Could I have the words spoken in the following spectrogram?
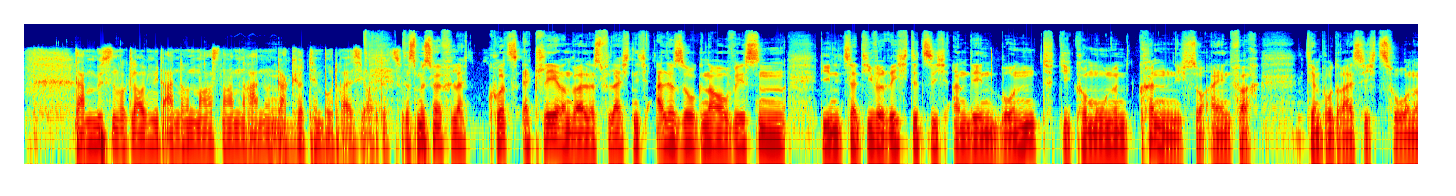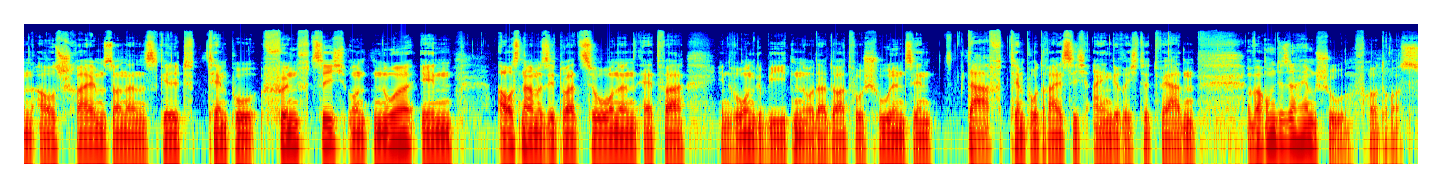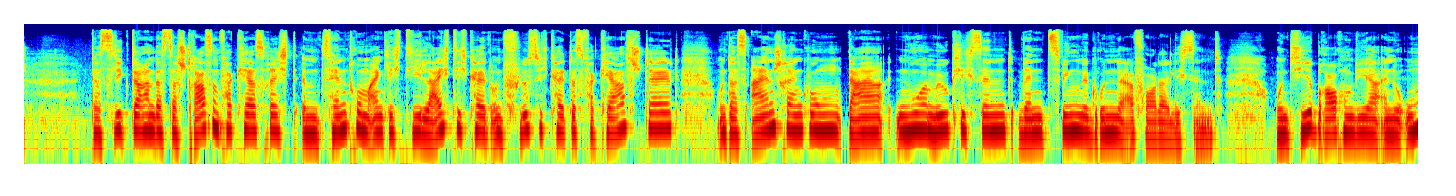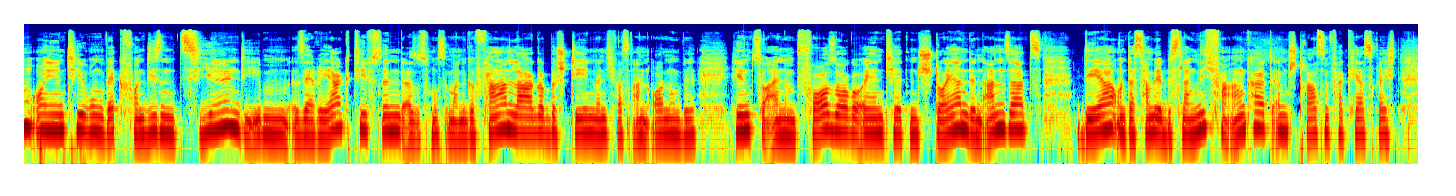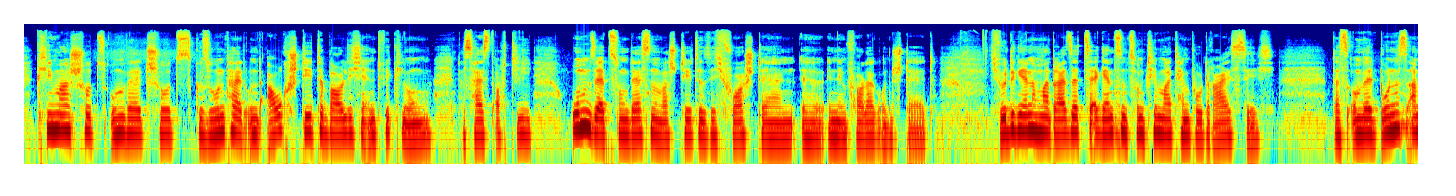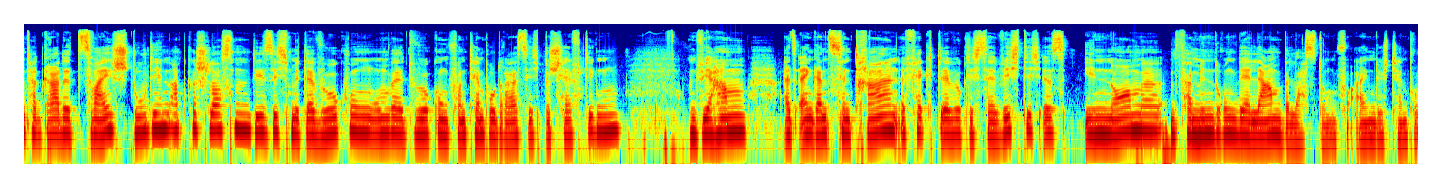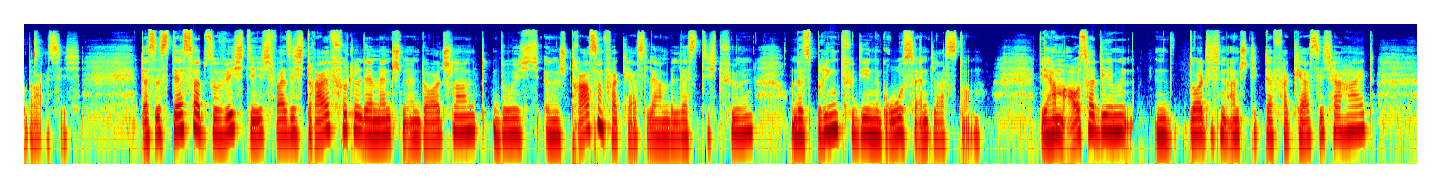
Da müssen wir, glaube ich, mit anderen Maßnahmen ran und da gehört Tempo 30 auch dazu. Das müssen wir vielleicht kurz erklären, weil das vielleicht nicht alle so genau wissen. Die Initiative richtet sich an den Bund. Die Kommunen können nicht so einfach Tempo 30 Zonen ausschreiben, sondern es gilt Tempo 50 und nur in Ausnahmesituationen, etwa in Wohngebieten oder dort, wo Schulen sind, darf Tempo 30 eingerichtet werden. Warum dieser Hemmschuh, Frau Dross? Das liegt daran, dass das Straßenverkehrsrecht im Zentrum eigentlich die Leichtigkeit und Flüssigkeit des Verkehrs stellt und dass Einschränkungen da nur möglich sind, wenn zwingende Gründe erforderlich sind. Und hier brauchen wir eine Umorientierung weg von diesen Zielen, die eben sehr reaktiv sind. Also es muss immer eine Gefahrenlage bestehen, wenn ich was anordnen will, hin zu einem vorsorgeorientierten, steuernden Ansatz, der, und das haben wir bislang nicht verankert im Straßenverkehrsrecht, Klimaschutz, Umweltschutz, Gesundheit und auch städtebauliche Entwicklungen. Das heißt auch die Umsetzung dessen, was Städte sich vorstellen, äh, in den Vordergrund stellt. Ich würde gerne noch mal drei Sätze ergänzen zum Thema Tempo 30. Das Umweltbundesamt hat gerade zwei Studien abgeschlossen, die sich mit der Wirkung, Umweltwirkung von Tempo 30 beschäftigen. Und wir haben als einen ganz zentralen Effekt, der wirklich sehr wichtig ist, enorme Verminderung der Lärmbelastung, vor allem durch Tempo 30. Das ist deshalb so wichtig, weil sich drei Viertel der Menschen in Deutschland durch äh, Straßenverkehrslärm belästigt fühlen. Und das bringt für die eine große Entlastung. Wir haben außerdem einen deutlichen Anstieg der Verkehrssicherheit.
